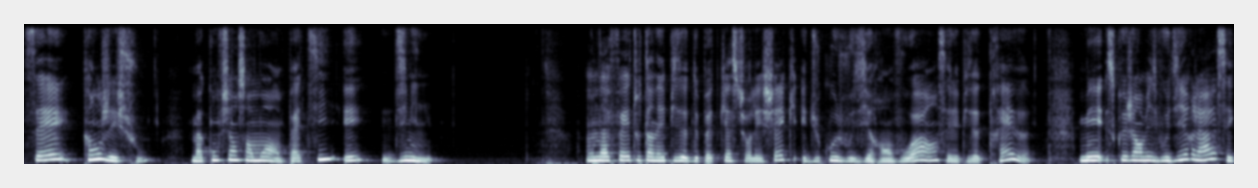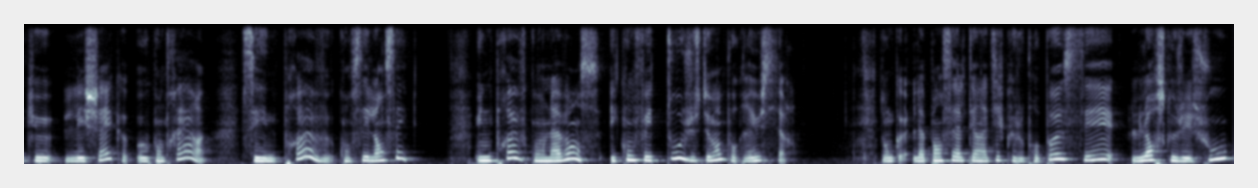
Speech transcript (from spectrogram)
c'est quand j'échoue, ma confiance en moi en pâtit et diminue. On a fait tout un épisode de podcast sur l'échec et du coup je vous y renvoie, hein, c'est l'épisode 13. Mais ce que j'ai envie de vous dire là, c'est que l'échec, au contraire, c'est une preuve qu'on s'est lancé. Une preuve qu'on avance et qu'on fait tout justement pour réussir. Donc la pensée alternative que je propose, c'est lorsque j'échoue,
